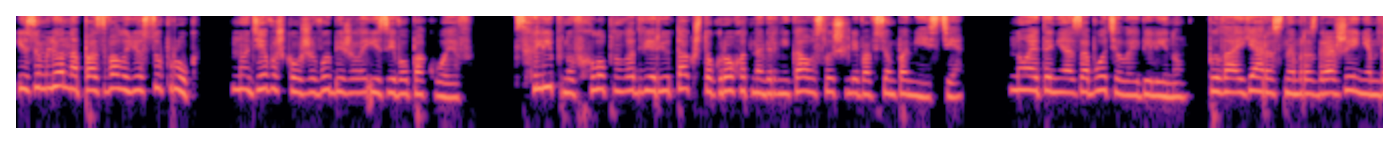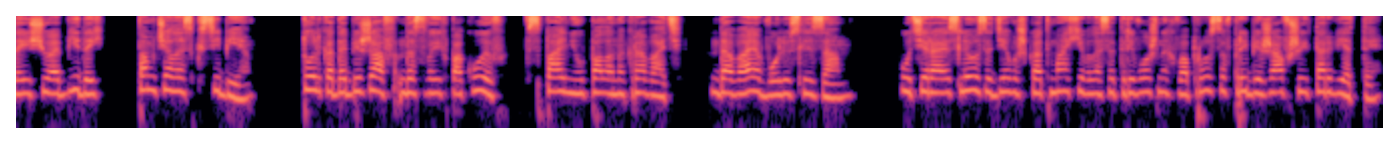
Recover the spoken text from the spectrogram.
Изумленно позвал ее супруг, но девушка уже выбежала из его покоев. Всхлипнув, хлопнула дверью так, что грохот наверняка услышали во всем поместье. Но это не озаботило Эвелину. Пылая яростным раздражением, да еще обидой, помчалась к себе. Только добежав до своих покоев, в спальне упала на кровать, давая волю слезам. Утирая слезы, девушка отмахивалась от тревожных вопросов прибежавшей Торветты.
